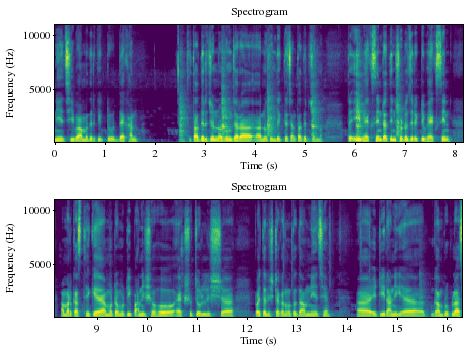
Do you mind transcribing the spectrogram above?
নিয়েছি বা আমাদেরকে একটু দেখান। তো তাদের জন্য এবং যারা নতুন দেখতে চান, তাদের জন্য। তো এই ভ্যাকসিনটা তিনশো ডোজের একটি ভ্যাকসিন আমার কাছ থেকে মোটামুটি পানিসহ একশো চল্লিশ পঁয়তাল্লিশ টাকার মতো দাম নিয়েছে। এটি রানী গাম্ব্রো প্লাস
